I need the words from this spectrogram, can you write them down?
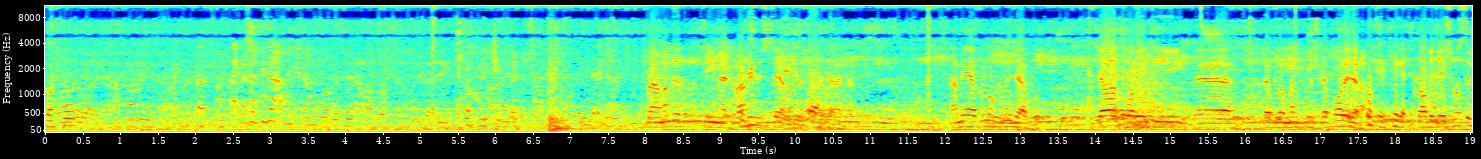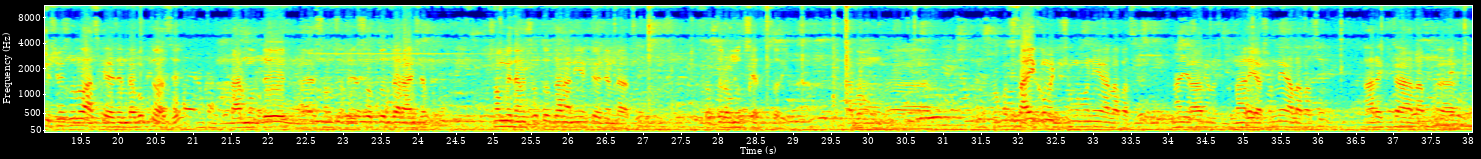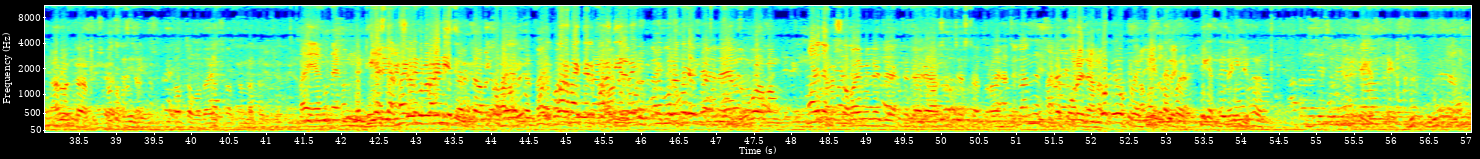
কষ্ট আমাদের team advance এসছে আমাদের সাথে যারা আমি এখন ওখানে যাব। যাওয়ার পরে কি ডেভেলপমেন্ট সেটা পরে জানাব। ঠিক আছে। তবে যে সমস্ত বিষয়গুলো আজকে এজেন্ডাভুক্ত আছে তার মধ্যে সংসদের সত্তর দ্বারা হিসাবে সংবিধানের সত্তর দ্বারা নিয়ে একটা এজেন্ডা আছে। সত্তর অনুচ্ছেদ সরি এবং স্থায়ী কমিটি সমূহ নিয়ে আলাপ আছে। আর নারী আসন নিয়ে আলাপ আছে। আরেকটা আলাপ আহ, আরও একটা বিষয় আছে। তত্ত্বাবধায়ক সরকার আমরা সবাই মিলে যে একটা জায়গায় আসার চেষ্টা করা পরে জানাব। ঠিক আছে তাহলে পরে। ধরো। ঠিক আছে ঠিক আছে めちゃくちゃいいですね。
